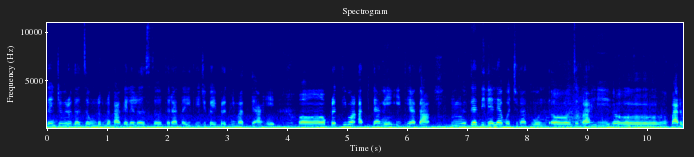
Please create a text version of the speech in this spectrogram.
त्यांच्या विरोधात जाऊन लग्न का केलेलं असतं? तर आता इथे जी काही प्रतिमा आत्या आहे प्रतिमा आत्याने इथे आता त्या दिलेल्या वचनातून जो काही पार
